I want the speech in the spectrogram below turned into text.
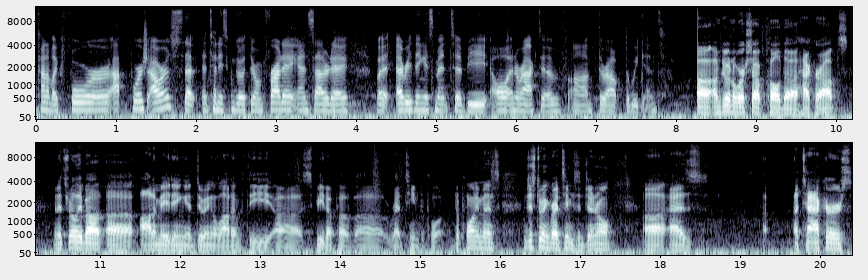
kind of like four, uh, four-ish hours that attendees can go through on Friday and Saturday. But everything is meant to be all interactive um, throughout the weekend. Uh, I'm doing a workshop called uh, Hacker Ops, and it's really about uh, automating and doing a lot of the uh, speed up of uh, red team deploy- deployments and just doing red teams in general. Uh, as attackers,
